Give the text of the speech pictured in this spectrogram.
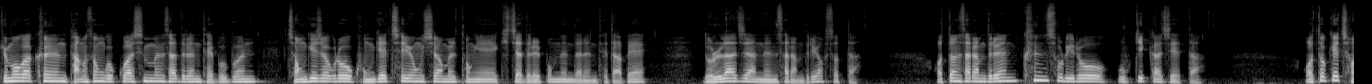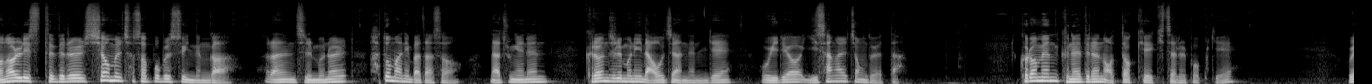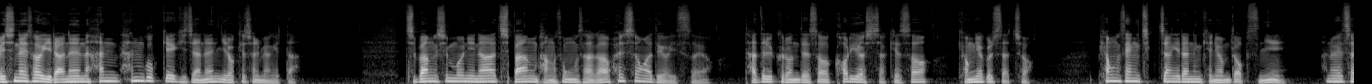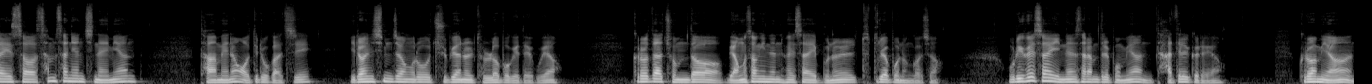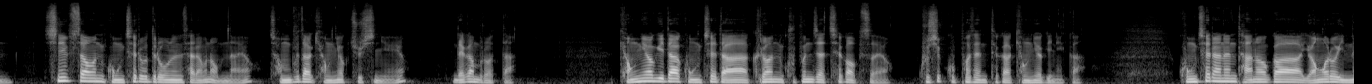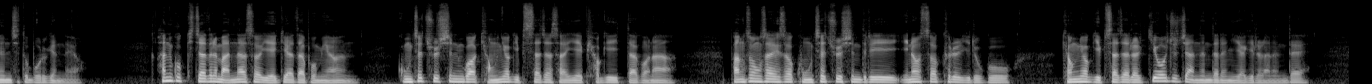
규모가 큰 방송국과 신문사들은 대부분 정기적으로 공개 채용 시험을 통해 기자들을 뽑는다는 대답에 놀라지 않는 사람들이 없었다. 어떤 사람들은 큰 소리로 웃기까지 했다. 어떻게 저널리스트들을 시험을 쳐서 뽑을 수 있는가? 라는 질문을 하도 많이 받아서 나중에는 그런 질문이 나오지 않는 게 오히려 이상할 정도였다. 그러면 그네들은 어떻게 기자를 뽑기에? 외신에서 일하는 한 한국계 기자는 이렇게 설명했다. 지방신문이나 지방방송사가 활성화되어 있어요. 다들 그런 데서 커리어 시작해서 경력을 쌓죠. 평생 직장이라는 개념도 없으니 한 회사에서 3, 4년 지내면 다음에는 어디로 가지? 이런 심정으로 주변을 둘러보게 되고요. 그러다 좀 더 명성 있는 회사의 문을 두드려 보는 거죠. 우리 회사에 있는 사람들 보면 다들 그래요. 그러면 신입사원 공채로 들어오는 사람은 없나요? 전부 다 경력 출신이에요? 내가 물었다. 경력이다 공채다 그런 구분 자체가 없어요. 99%가 경력이니까. 공채라는 단어가 영어로 있는지도 모르겠네요. 한국 기자들 만나서 얘기하다 보면 공채 출신과 경력 입사자 사이에 벽이 있다거나 방송사에서 공채 출신들이 이너서클을 이루고 경력 입사자를 끼워주지 않는다는 이야기를 하는데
